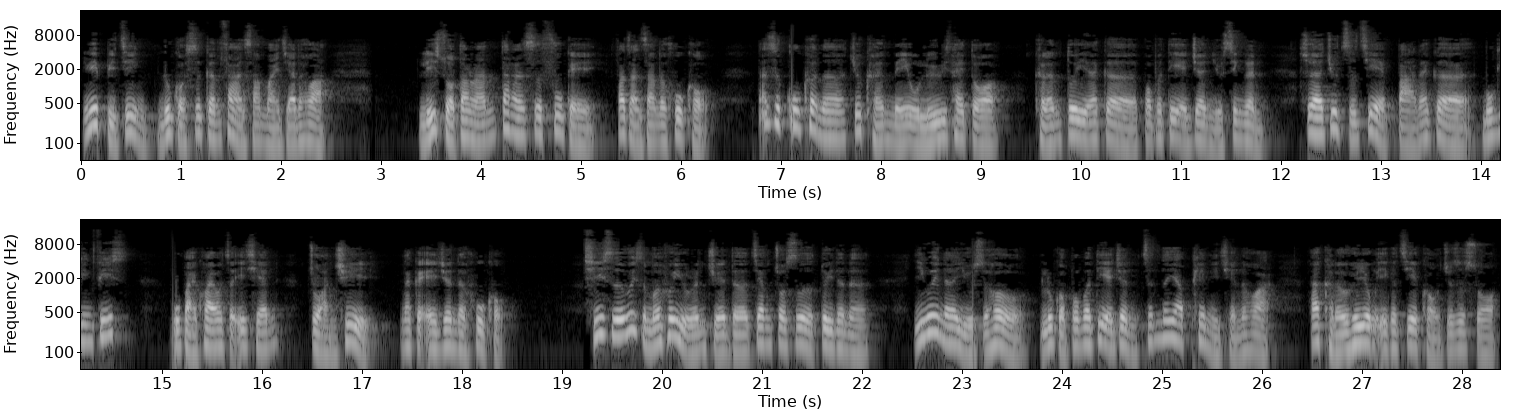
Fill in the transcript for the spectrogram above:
因为毕竟如果是跟发展商买家的话，理所当然当然是付给发展商的户口。但是顾客呢，就可能没有留意太多，可能对那个 property agent 有信任，所以就直接把那个 booking fees 五百块或者一千转去那个 agent 的户口。其实为什么会有人觉得这样做是对的呢？因为呢，有时候如果 property agent 真的要骗你钱的话，他可能会用一个借口，就是说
